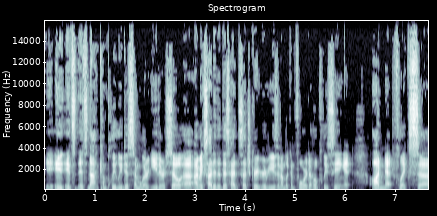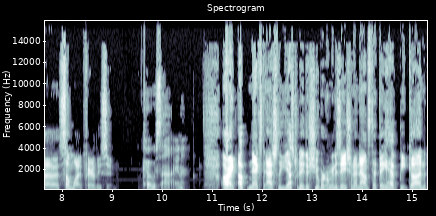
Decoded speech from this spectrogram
it, it's it's not completely dissimilar either. So uh, I'm excited that this had such great reviews, and I'm looking forward to hopefully seeing it on Netflix uh, somewhat fairly soon. Cosign. All right, up next, Ashley. Yesterday, the Shubert organization announced that they have begun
